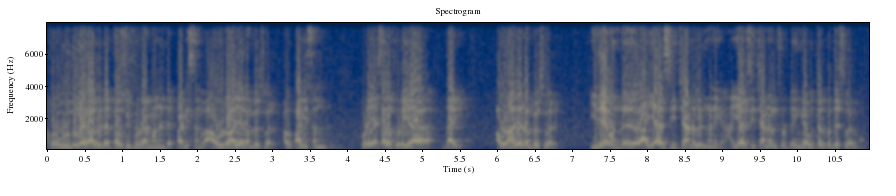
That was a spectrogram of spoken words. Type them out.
அப்புறம் உருதுல ஒரு ஆள் இருக்கார் தௌசிஃபுர் ரஹ்மான்ட்டு பாகிஸ்தானில் அவரும் அதே தான் பேசுவார். அவர் பாகிஸ்தான் உடைய சலஃபுடைய தாய் அவரும் அதே தான் பேசுவார். இதே வந்து ஐஆர்சி சேனல்னு நினைக்கிறேன். ஐஆர்சி சேனல்னு சொல்லிட்டு இங்கே உத்தரப்பிரதேசில் இருக்கும்.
